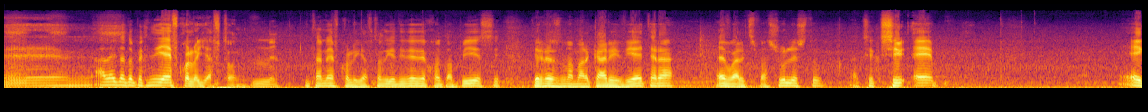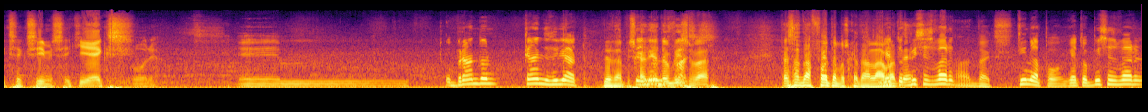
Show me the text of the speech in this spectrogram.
Ε, αλλά ήταν το παιχνίδι εύκολο για αυτόν. ναι. Ήταν εύκολο για αυτόν γιατί δεν δεχόταν πίεση, δεν χρειάζεται να μαρκάρει ιδιαίτερα. Έβγαλε τις πασούλε του. Εντάξει, εξι- ε, 6-6,5 εκεί, 6. Ωραία. Ε, μ, ο Μπράντον κάνει τη δουλειά του. Δεν θα πεις κάτι για τον Τελειώνει Πίσβαρ. φάσεις. Πέσαν τα φώτα όπως Για καταλάβατε. το Μπίσεσβαρ, Α, εντάξει. τι να πω. Για το Μπίσεσβαρ, ε,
